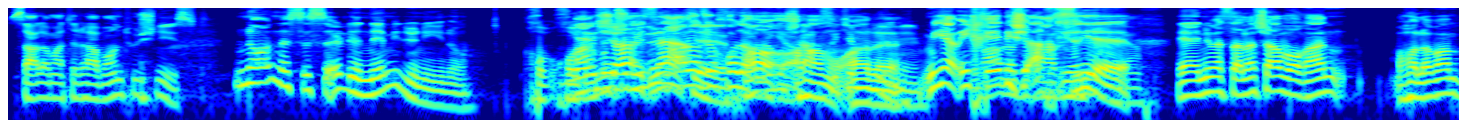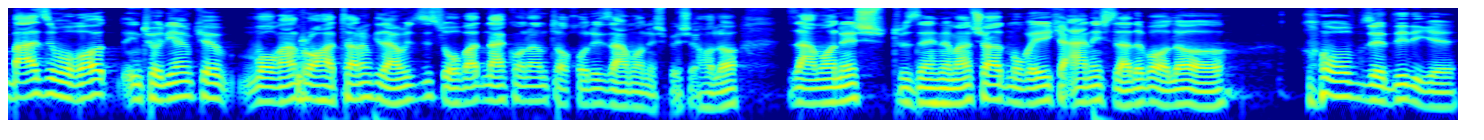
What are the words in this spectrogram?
سلامت روان توش نیست. نه necessarily نمی‌دونی اینو. خب خودش می‌دونی نه، خودم آره. میگم. این خیلی شخصیه. یعنی مثلا شاید واقعا حالا من بعضی موقع اینطوری هم که واقعا راحت ترم که در مورد چیزی صحبت نکنم تا خوری زمانش بشه. حالا زمانش تو ذهن من شاید موقعی که انش زده بالا. خب جدی دیگه.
